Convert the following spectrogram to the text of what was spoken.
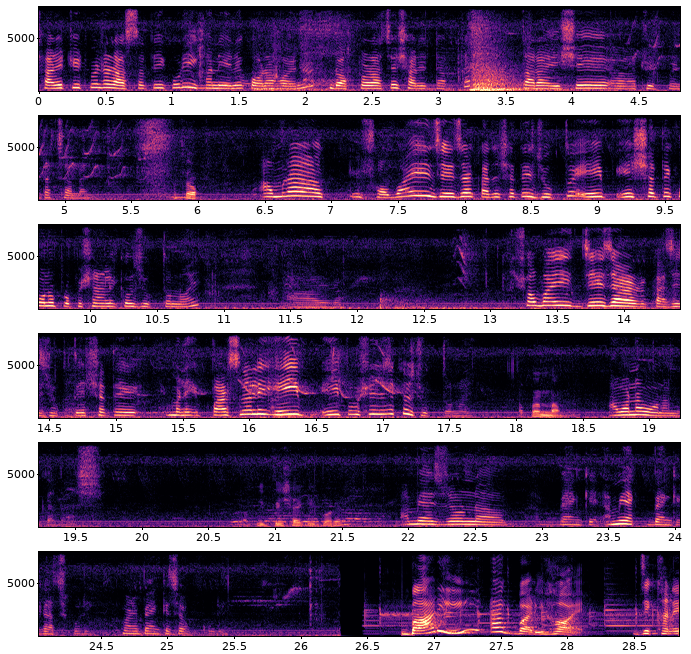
সারের ট্রিটমেন্টটা রাস্তাতেই করি এখানে এনে করা হয় না ডক্টর আছে সারের ডাক্তার তারা এসে ট্রিটমেন্টটা চালায়। আচ্ছা। আমরা সবাই যে যার কাজের সাথে যুক্ত এই এর সাথে কোনো প্রফেশনাল কেউ যুক্ত নয়। আর সবাই যে যার কাজে যুক্ত এর সাথে মানে পার্সোনালি এই এই প্রফেশনের সাথে কেউ যুক্ত নয়। আপনার নাম? আমার নাম অনামিকা দাস। আপনি পেশায় কি করেন? আমি একজন ব্যাংকে, আমি এক ব্যাংকে কাজ করি মানে ব্যাংকে জব করি। বাড়ি একবারই হয়, যেখানে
